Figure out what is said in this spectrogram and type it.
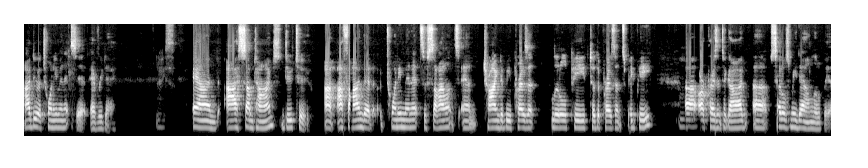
I do a 20 minute sit every day. Nice. And I sometimes do too. I, I find that 20 minutes of silence and trying to be present, little p to the presence, big P, Mhm. uh, are present to God, uh, settles me down a little bit.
